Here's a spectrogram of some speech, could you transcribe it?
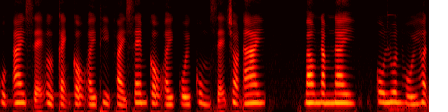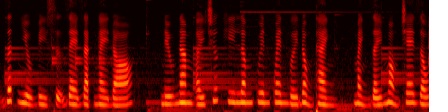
cuộc ai sẽ ở cạnh cậu ấy thì phải xem cậu ấy cuối cùng sẽ chọn ai. Bao năm nay, cô luôn hối hận rất nhiều vì sự dè dặt ngày đó. Nếu năm ấy trước khi Lâm Quyên quen với Đồng Thành, mảnh giấy mỏng che giấu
